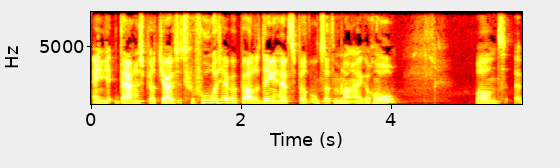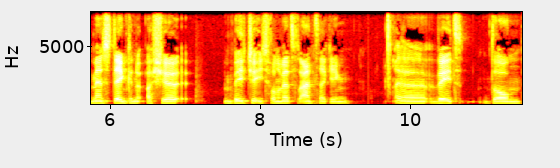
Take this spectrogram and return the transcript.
En daarin speelt juist het gevoel wat jij bepaalde dingen hebt, speelt een ontzettend belangrijke rol. Want mensen denken als je een beetje iets van de wet van aantrekking uh, weet, dan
